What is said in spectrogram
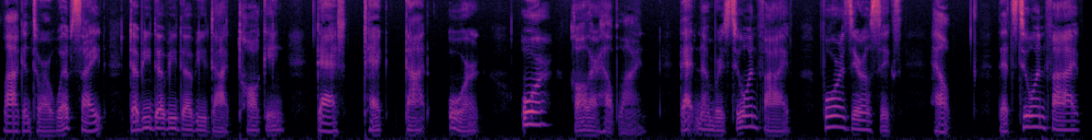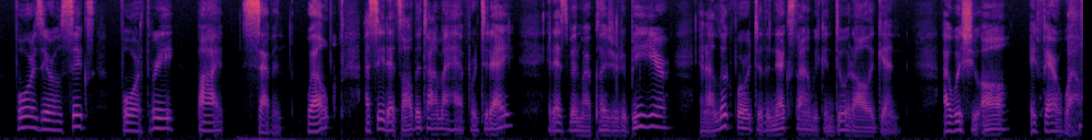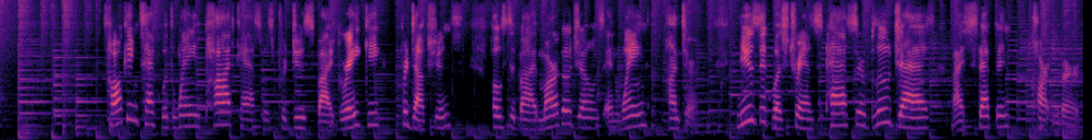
log into our website www.talking-tech.org or call our helpline. That number is 215 406 HELP. That's 215 406 4357. Well, I see that's all the time I have for today. It has been my pleasure to be here, and I look forward to the next time we can do it all again. I wish you all a farewell. Talking Tech with Wayne podcast was produced by Great Geek Productions, hosted by Margot Jones and Wayne Hunter. Music was Transpasser Blue Jazz by Stephen Kartenberg.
